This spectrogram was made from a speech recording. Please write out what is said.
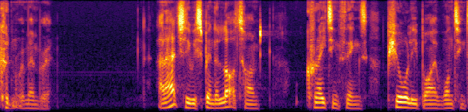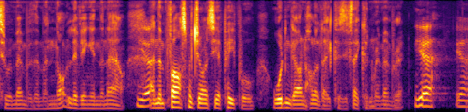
couldn't remember it? And actually, we spend a lot of time creating things purely by wanting to remember them and not living in the now. Yeah. And the vast majority of people wouldn't go on holiday because if they couldn't remember it. yeah. Yeah.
